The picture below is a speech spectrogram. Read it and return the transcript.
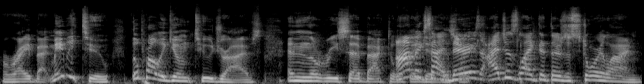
right back. Maybe two. They'll probably give him two drives, and then they'll reset back to what I'm they excited. did. There this is. week. I just like that there's a storyline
